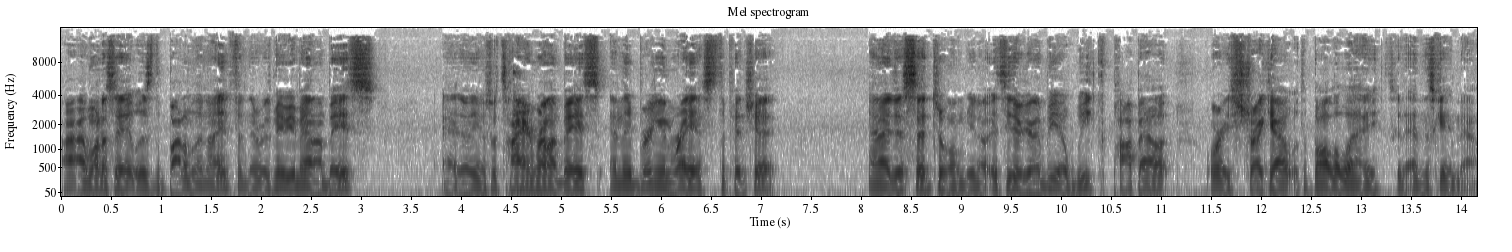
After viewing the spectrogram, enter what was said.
I, I want to say it was the bottom of the ninth, and there was maybe a man on base, and you know so tying run on base, and they bring in Reyes to pinch hit, And I just said to him, you know, it's either going to be a weak pop out or a strikeout with the ball away. It's going to end this game now.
